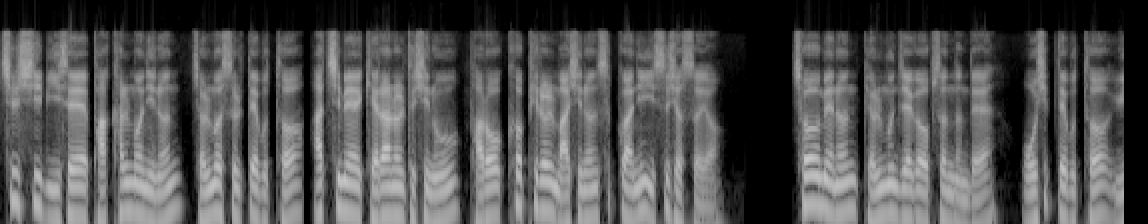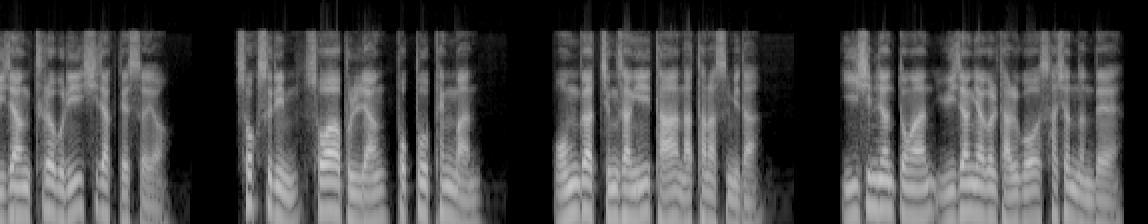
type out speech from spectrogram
72세 박 할머니는 젊었을 때부터 아침에 계란을 드신 후 바로 커피를 마시는 습관이 있으셨어요. 처음에는 별 문제가 없었는데 50대부터 위장 트러블이 시작됐어요. 속쓰림, 소화불량, 복부 팽만, 온갖 증상이 다 나타났습니다. 20년 동안 위장약을 달고 사셨는데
